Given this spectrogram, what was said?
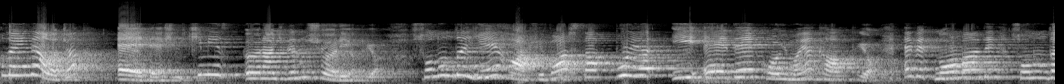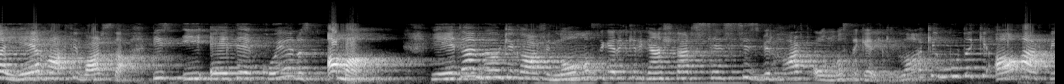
Play ne alacak? ED. Şimdi kimi öğrencilerimiz şöyle yapıyor. Sonunda Y harfi varsa buraya IED koymaya kalkıyor. Evet normalde sonunda Y harfi varsa biz IED koyarız ama Y'den bir önceki harfin olması gerekir gençler? Sessiz bir harf olması gerekir. Lakin buradaki A harfi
